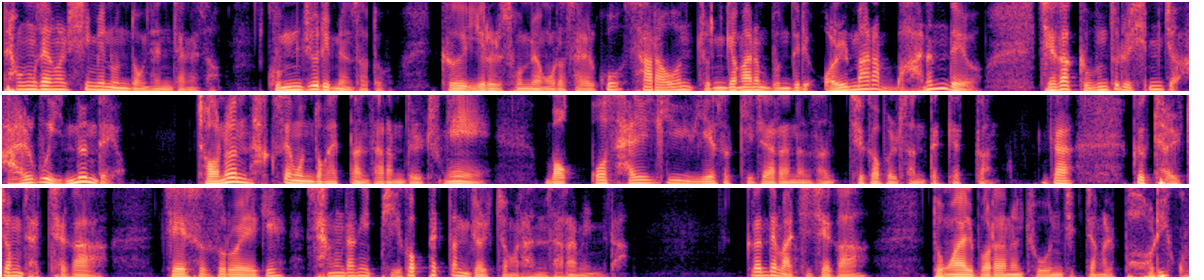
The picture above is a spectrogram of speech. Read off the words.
평생을 시민운동 현장에서 굶주리면서도 그 일을 소명으로 살고 살아온 존경하는 분들이 얼마나 많은데요. 제가 그분들을 심지어 알고 있는데요. 저는 학생운동 했던 사람들 중에 먹고 살기 위해서 기자라는 선- 직업을 선택했던 그러니까 그 결정 자체가 제 스스로에게 상당히 비겁했던 결정을 한 사람입니다. 그런데 마치 제가 동아일보라는 좋은 직장을 버리고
